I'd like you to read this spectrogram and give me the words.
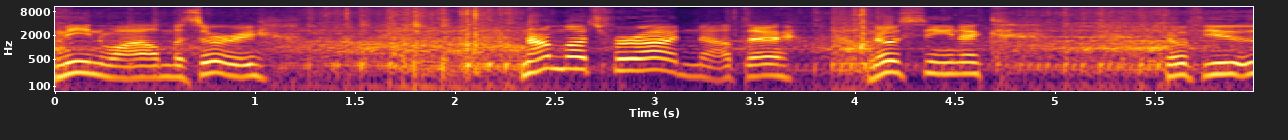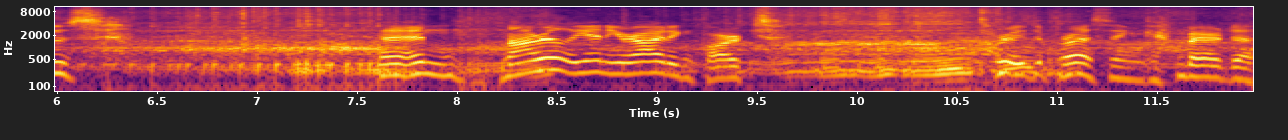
Meanwhile, Missouri, not much for riding out there. No scenic, no views, and not really any riding parks. Pretty depressing compared to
